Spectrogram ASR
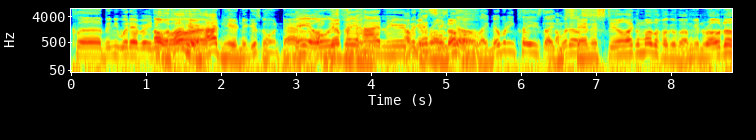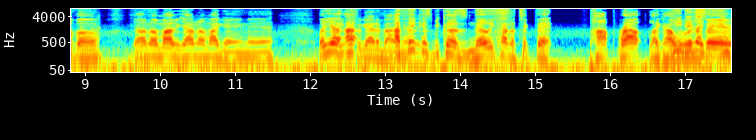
club, any whatever. Any Oh, if I hear bar, hiding here, nigga, it's going down. They always play in here, I'm but getting that's it rolled up though. on. Like nobody plays like I'm standing else? still like a motherfucker. But I'm getting rolled up on. Y'all know my y'all know my game, man. But yeah, People I, forgot about I Nelly. think it's because Nelly kind of took that pop route, like how he we did like saying. the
